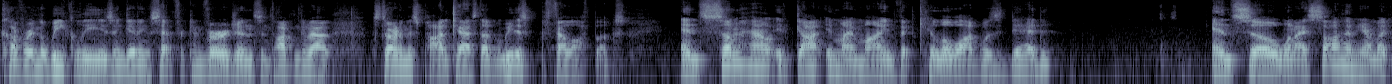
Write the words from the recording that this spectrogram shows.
covering the weeklies and getting set for convergence and talking about starting this podcast up, and we just fell off books. And somehow it got in my mind that Kilowog was dead. And so when I saw him here, I'm like,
